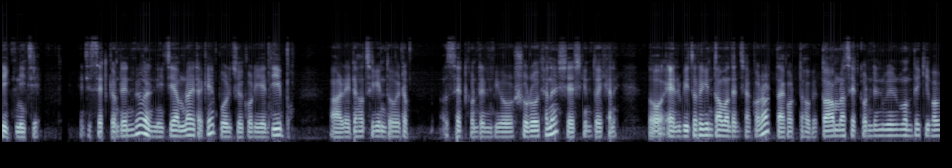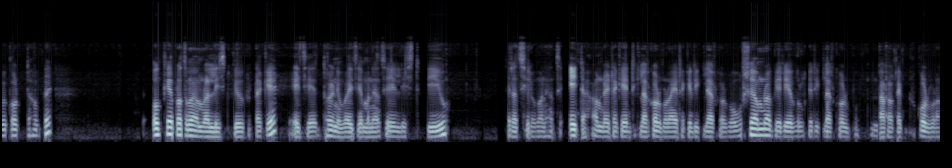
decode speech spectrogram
ঠিক নিচে। এই যে সেট কন্টেন্ট ভিউ এর নিচে আমরা এটাকে পরিচয় করিয়ে দিব। আর এটা হচ্ছে কিন্তু এটা সেট কন্টেন্ট ভিউ শুরু এখানে, শেষ কিন্তু এখানে। তো এর ভিতরে কিন্তু আমাদের যা করার তা করতে হবে। তো আমরা সেট কন্টেন্ট ভিউর মধ্যে কীভাবে করতে হবে? ওকে, প্রথমে আমরা লিস্ট ভিউটাকে এই যে ধরে নেব এই যে মানে হচ্ছে এই লিস্ট ভিউ যেটা ছিল মানে হচ্ছে এইটা। আমরা এটাকে ডিক্লেয়ার করব না, এটাকে ডিক্লেয়ার করব। অবশ্যই আমরা ভেরিয়েবলকে ডিক্লেয়ার করব, ডাটা টাইপ করব না।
